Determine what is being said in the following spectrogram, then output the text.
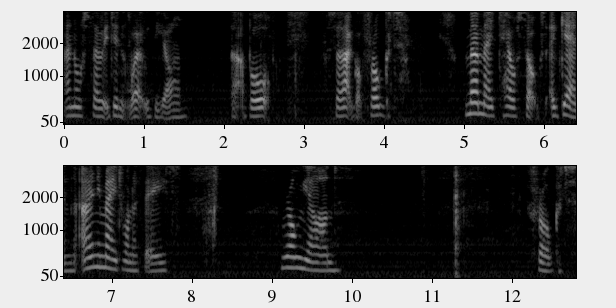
And also, it didn't work with the yarn that I bought, so that got frogged. Mermaid tail socks again. I only made one of these. Wrong yarn. Frogged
